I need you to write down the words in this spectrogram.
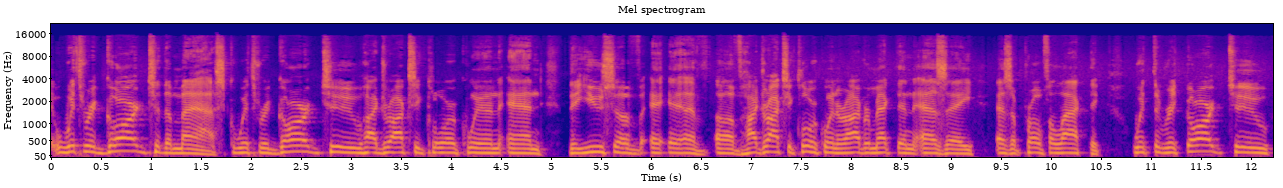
with regard to the mask, with regard to hydroxychloroquine and the use of, of, of hydroxychloroquine or ivermectin as a as a prophylactic, with the regard to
